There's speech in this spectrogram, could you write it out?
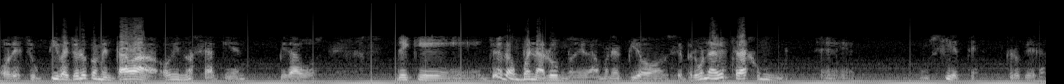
o destructivas. Yo le comentaba hoy, no sé a quién, mira vos, de que yo era un buen alumno, digamos, en el Pío 11, pero una vez traje un 7, eh, creo que era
